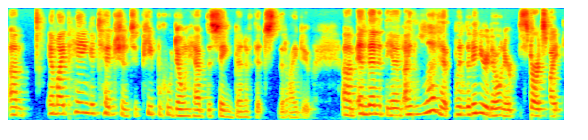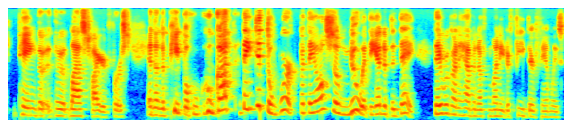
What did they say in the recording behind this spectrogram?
Um, am I paying attention to people who don't have the same benefits that I do? Um, and then at the end, I love it when the vineyard owner starts by paying the, the last hired first. And then the people who, who got, they did the work, but they also knew at the end of the day they were going to have enough money to feed their families.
